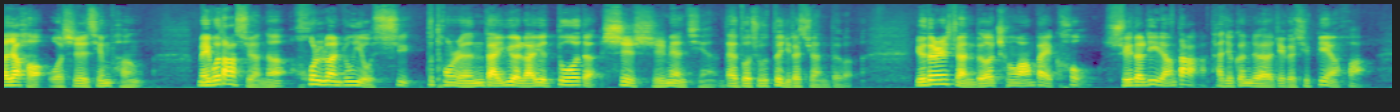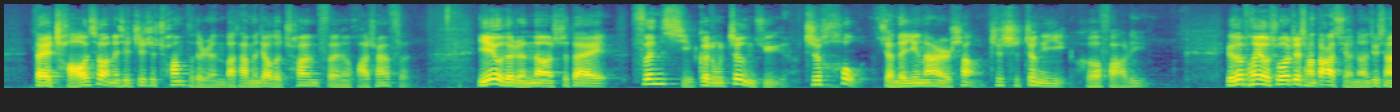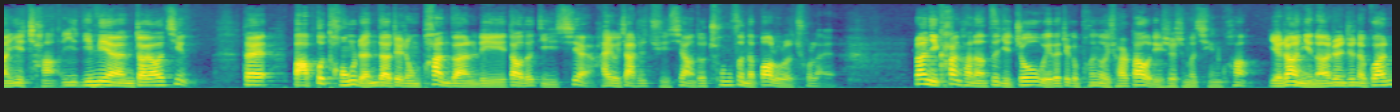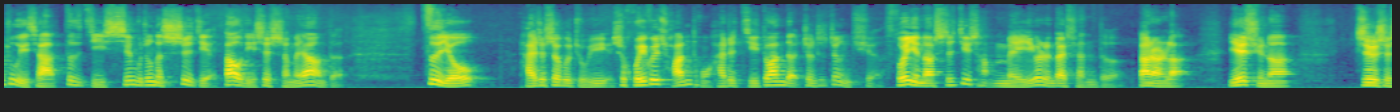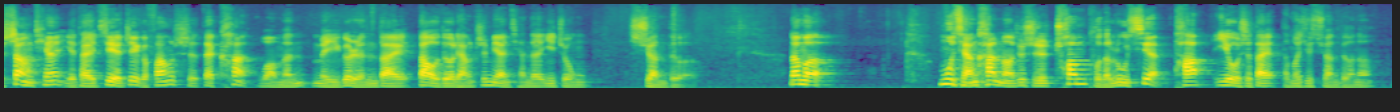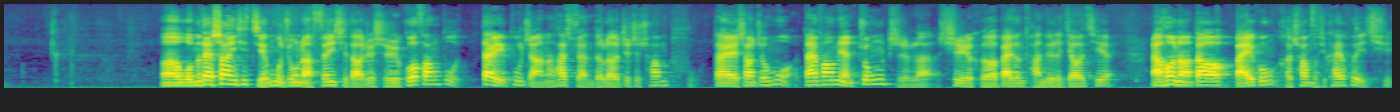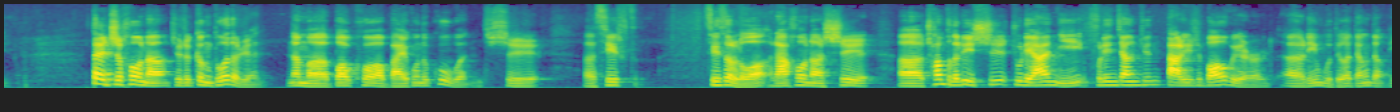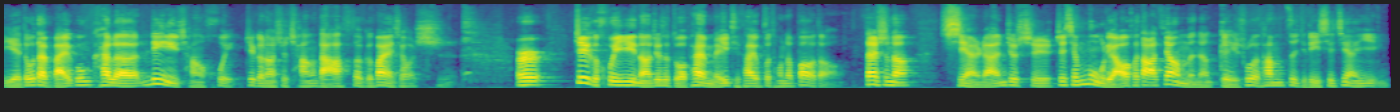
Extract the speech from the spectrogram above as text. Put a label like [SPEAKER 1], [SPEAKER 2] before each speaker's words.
[SPEAKER 1] 大家好，我是秦鹏。美国大选呢，混乱中有序，不同人在越来越多的事实面前，在做出自己的选择。有的人选择成王败寇，谁的力量大，他就跟着这个去变化。在嘲笑那些支持川普的人，把他们叫做“川粉”“华川粉”。也有的人呢，是在分析各种证据之后，选择迎难而上，支持正义和法律。有的朋友说，这场大选呢，就像一场一一面照妖镜。在把不同人的这种判断力、道德底线，还有价值取向都充分的暴露了出来，让你看看呢自己周围的这个朋友圈到底是什么情况，也让你呢认真的关注一下自己心目中的世界到底是什么样的，自由还是社会主义，是回归传统还是极端的政治正确？所以呢，实际上每一个人在选择，当然了，也许呢。就是上天也在借这个方式在看我们每一个人在道德良知面前的一种选择。那么目前看呢，就是川普的路线，他又是在怎么去选择呢？呃，我们在上一期节目中呢，分析到，就是国防部代理部长呢，他选择了支持川普，在上周末单方面终止了是和拜登团队的交接，然后呢，到白宫和川普去开会去。再之后呢，就是更多的人，那么包括白宫的顾问是呃 C 斯 C 瑟罗，然后呢是呃川普的律师朱利安尼、福林将军、大律师鲍威尔、呃林伍德等等，也都在白宫开了另一场会，这个呢是长达四个半小时。而这个会议呢，就是左派媒体它有不同的报道，但是呢，显然就是这些幕僚和大将们呢，给出了他们自己的一些建议。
